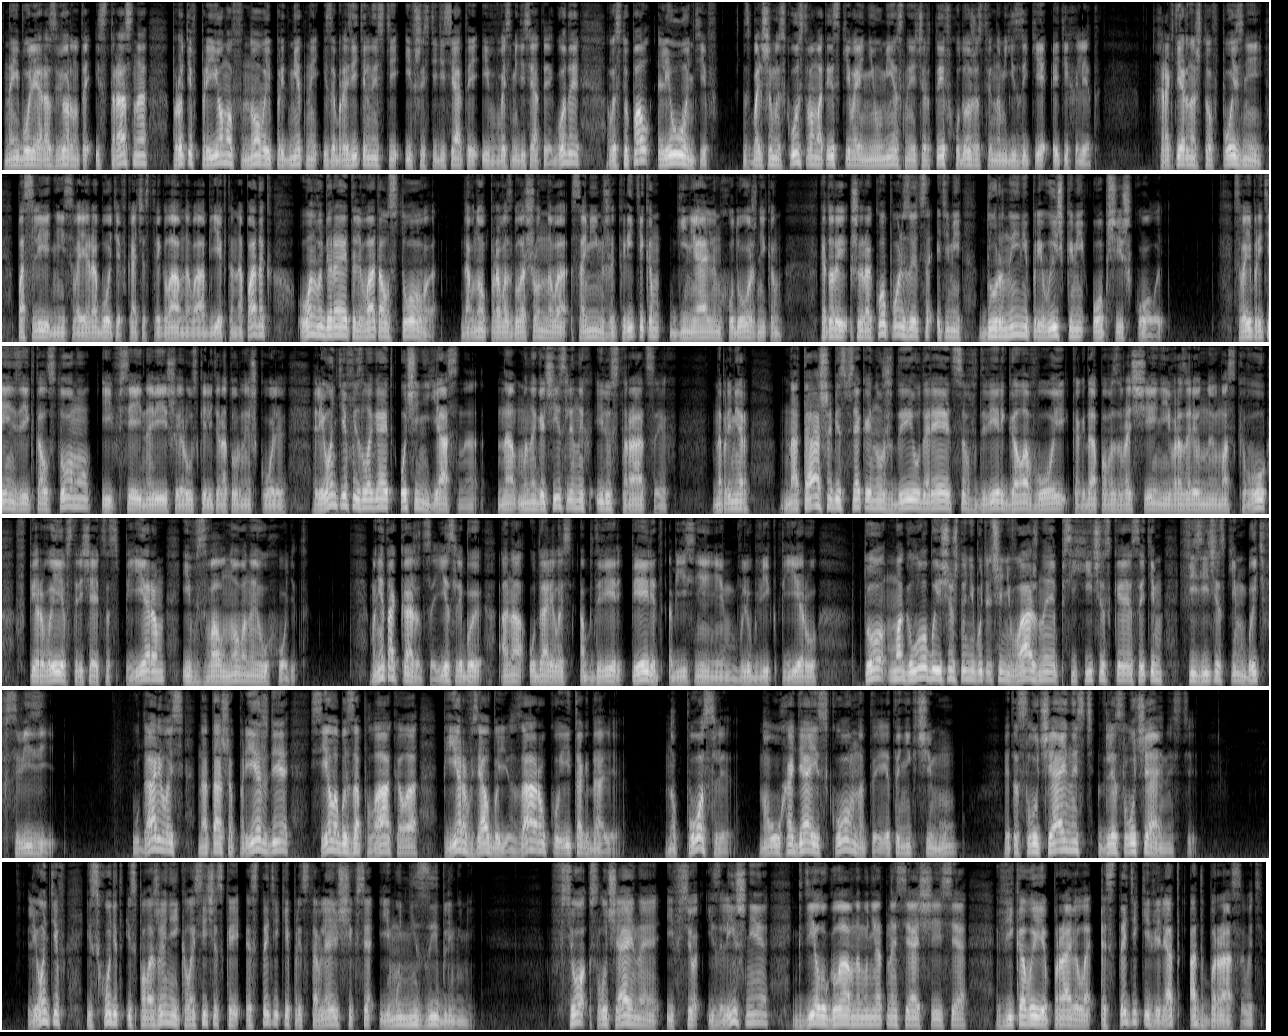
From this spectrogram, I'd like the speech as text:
Наиболее развернуто и страстно против приемов новой предметной изобразительности и в 60-е, и в 80-е годы выступал Леонтьев, с большим искусством отыскивая неуместные черты в художественном языке этих лет. Характерно, что в поздней, последней своей работе в качестве главного объекта нападок он выбирает Льва Толстого, давно провозглашенного самим же критиком гениальным художником, который широко пользуется этими дурными привычками общей школы. Свои претензии к Толстому и всей новейшей русской литературной школе Леонтьев излагает очень ясно, на многочисленных иллюстрациях. Например, Наташа без всякой нужды ударяется в дверь головой, когда по возвращении в разоренную Москву впервые встречается с Пьером и взволнованная уходит. Мне так кажется, если бы она ударилась об дверь перед объяснением в любви к Пьеру, то могло бы еще что-нибудь очень важное, психическое с этим физическим быть в связи. Ударилась Наташа прежде, села бы заплакала, Пьер взял бы ее за руку и так далее. Но после, но уходя из комнаты, это ни к чему. Это случайность для случайности. Леонтьев исходит из положений классической эстетики, представляющихся ему незыблемыми. Все случайное и все излишнее, к делу главному не относящиеся, вековые правила эстетики велят отбрасывать.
